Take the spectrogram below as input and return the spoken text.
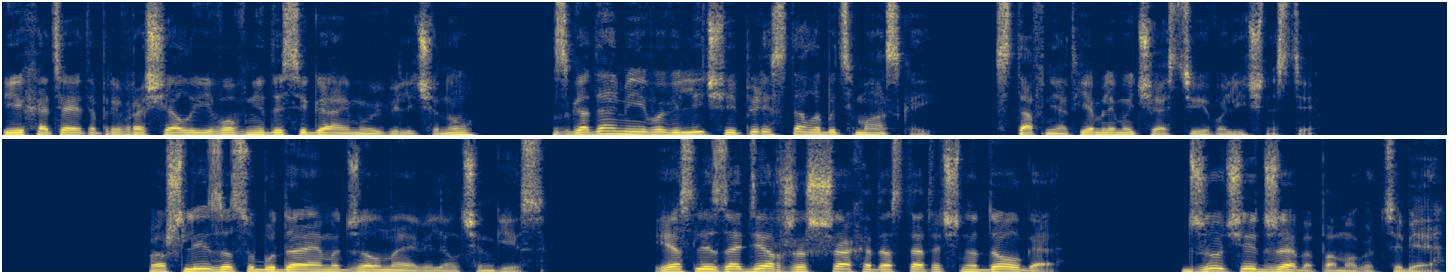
и хотя это превращало его в недосягаемую величину, с годами его величие перестало быть маской, став неотъемлемой частью его личности. «Пошли за Субудаем и Джалме», — велел Чингис. «Если задержишь шаха достаточно долго, Джучи и Джеба помогут тебе.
